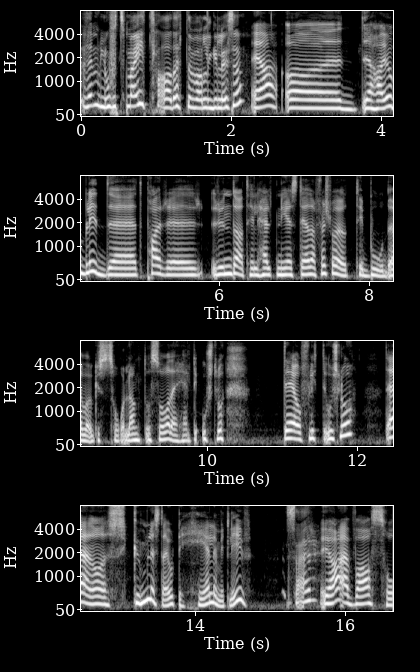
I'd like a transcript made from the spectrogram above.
Hvem lot meg ta dette valget, liksom? Ja, og det har jo blitt eh, et par eh, runder til helt nye steder. Først var det jo til Bodø, det var jo ikke så langt, og så var det helt til Oslo. Det å flytte til Oslo, det er noe av det skumleste jeg har gjort i hele mitt liv. Sær? Ja, jeg var så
